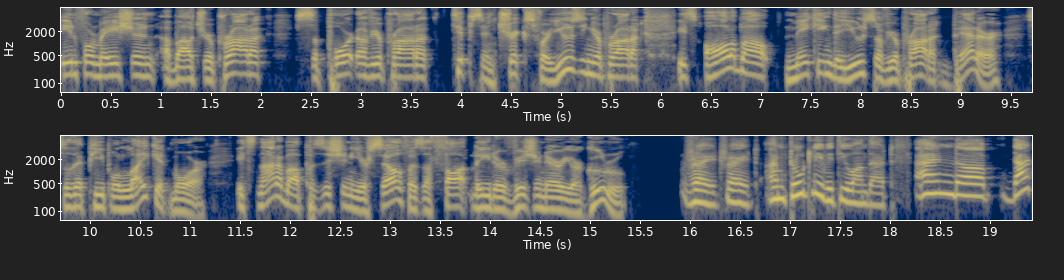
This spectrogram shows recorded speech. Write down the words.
information about your product, support of your product, tips and tricks for using your product. It's all about making the use of your product better so that people like it more. It's not about positioning yourself as a thought leader, visionary, or guru. Right, right. I'm totally with you on that. And uh, that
